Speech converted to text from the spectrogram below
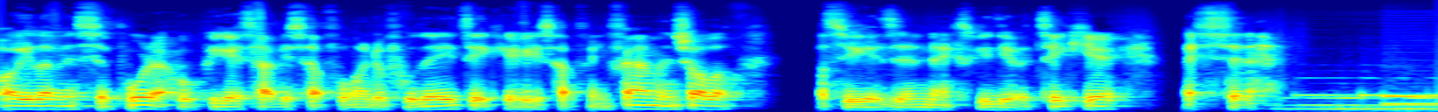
All you love and support. I hope you guys have yourself a wonderful day. Take care of yourself and your family, inshallah. I'll see you guys in the next video. Take care. Assalam.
